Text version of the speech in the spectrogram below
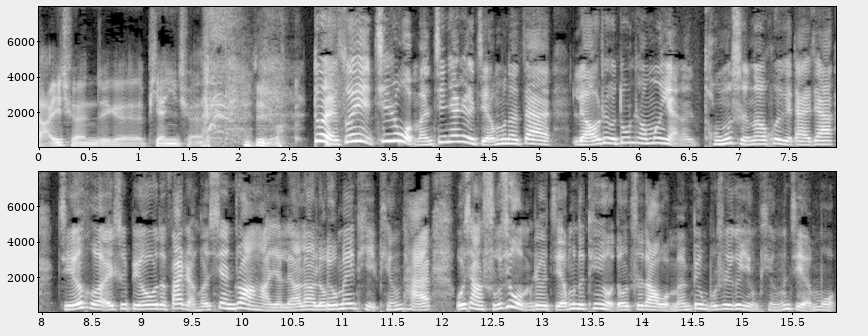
打一拳这个偏一拳 这种。对，所以其实我们今天这个节目呢，在聊这个《东城梦魇》的同时呢，会给大家结合 HBO 的发展和现状哈，也聊聊流流媒体平台。我想熟悉我们这个节目的听友都知道，我们并不是一个影评节目，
